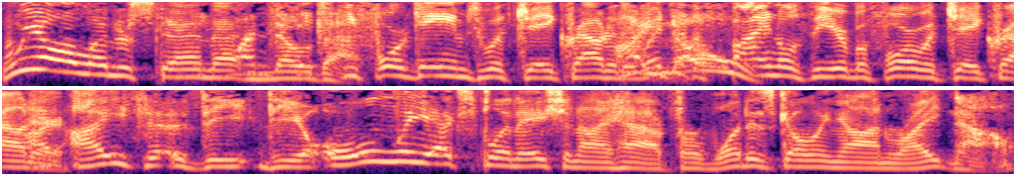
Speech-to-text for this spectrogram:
We all understand that, know that. 64 games with Jae Crowder. They I to know. the finals the year before with Jae Crowder. I, I th- the the only explanation I have for what is going on right now,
